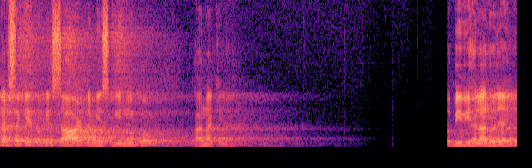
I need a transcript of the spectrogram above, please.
کر سکے تو پھر ساٹھ مسکینوں کو کھانا کھلائے۔ تو بیوی حلال ہو جائے گی۔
